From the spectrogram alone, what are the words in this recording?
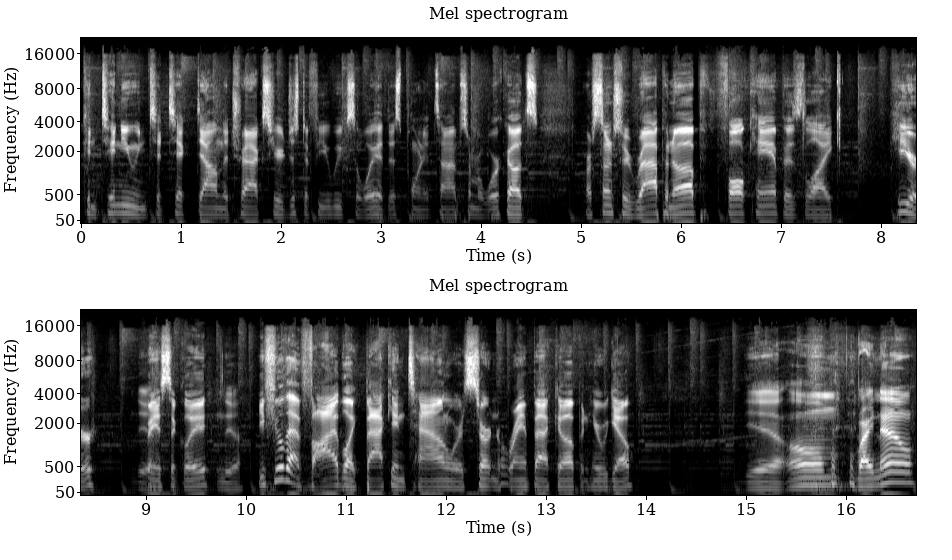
continuing to tick down the tracks here, just a few weeks away at this point in time. Summer workouts are essentially wrapping up. Fall camp is like here, Yeah. basically. Yeah. You feel that vibe like back in town where it's starting to ramp back up, and here we go. Yeah. Um. right now,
